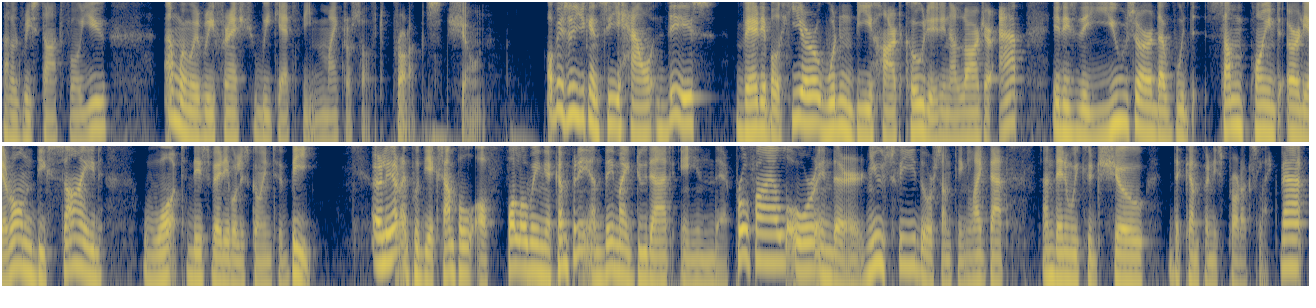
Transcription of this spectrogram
that'll restart for you. And when we refresh, we get the Microsoft products shown. Obviously, you can see how this variable here wouldn't be hard-coded in a larger app. It is the user that would some point earlier on decide what this variable is going to be. Earlier, I put the example of following a company, and they might do that in their profile or in their newsfeed or something like that and then we could show the company's products like that.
